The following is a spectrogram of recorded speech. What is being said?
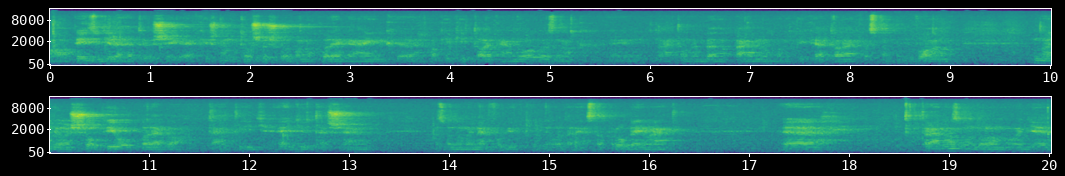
a pénzügyi lehetőségek, és nem utolsó sorban a kollégáink, akik itt Ajkán dolgoznak, én látom ebben a párnokban, akikkel találkoztam, hogy van nagyon sok jó kollega, tehát így együttesen azt gondolom, hogy meg fogjuk tudni oldani ezt a problémát. Talán azt gondolom, hogy,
